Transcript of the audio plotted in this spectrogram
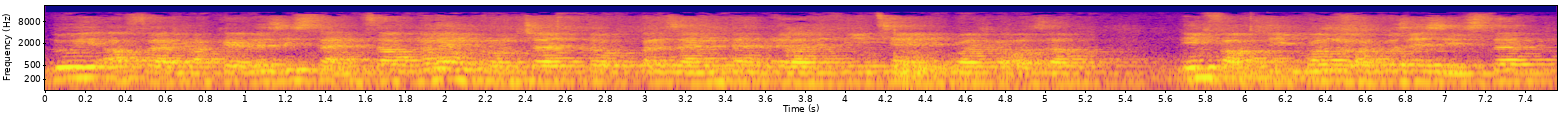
lui afferma che l'esistenza non è un concetto presente nella definizione di qualcosa. Infatti, quando una cosa esiste,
